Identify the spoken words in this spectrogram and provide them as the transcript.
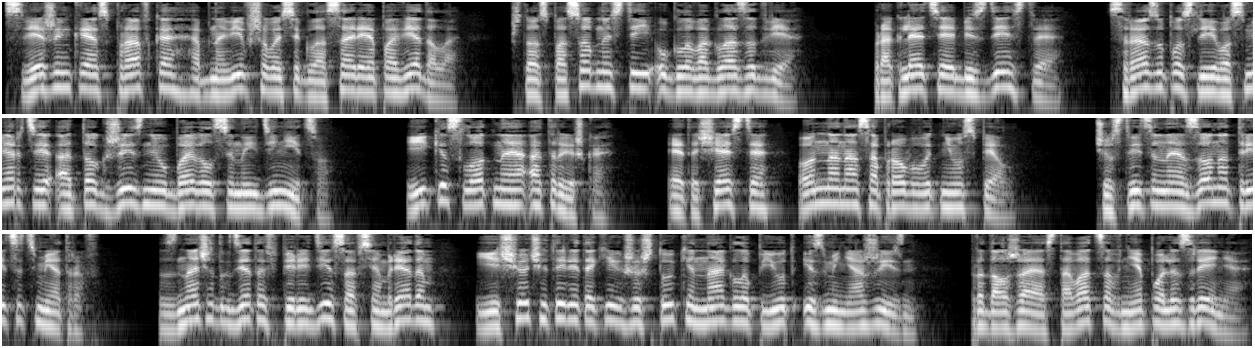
Свеженькая справка обновившегося глоссария поведала, что способностей у главоглаза две. Проклятие бездействия. Сразу после его смерти отток жизни убавился на единицу. И кислотная отрыжка. Это счастье он на нас опробовать не успел. Чувствительная зона 30 метров – Значит, где-то впереди, совсем рядом, еще четыре таких же штуки нагло пьют из меня жизнь, продолжая оставаться вне поля зрения.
